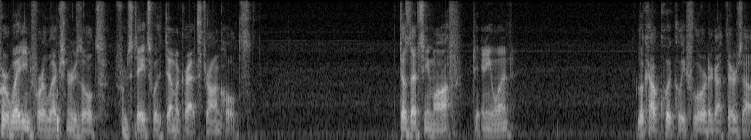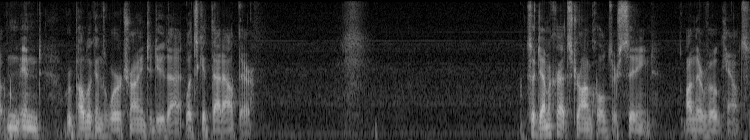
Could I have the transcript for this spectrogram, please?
we're waiting for election results from states with Democrat strongholds. Does that seem off to anyone? Look how quickly Florida got theirs out. And, and Republicans were trying to do that. Let's get that out there. So Democrat strongholds are sitting on their vote counts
